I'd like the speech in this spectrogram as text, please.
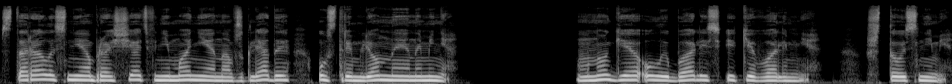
старалась не обращать внимания на взгляды, устремленные на меня. Многие улыбались и кивали мне. Что с ними?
